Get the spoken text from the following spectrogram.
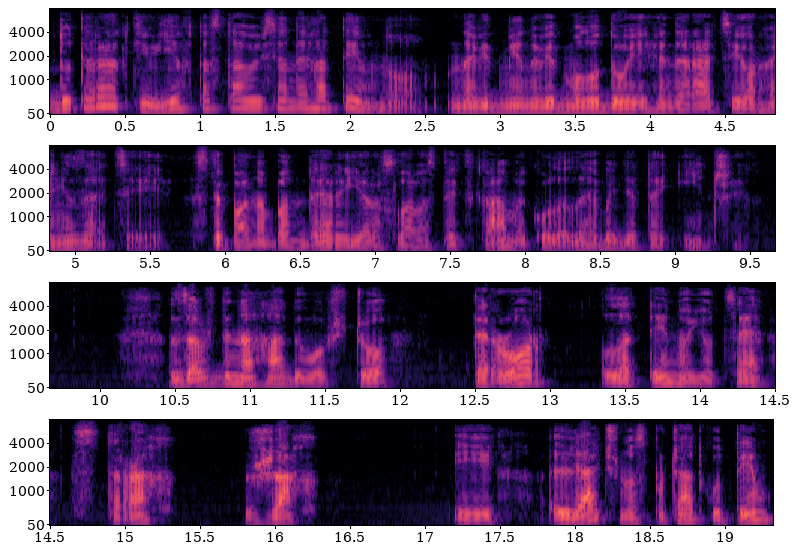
До терактів Євта ставився негативно, на відміну від молодої генерації організації Степана Бандери, Ярослава Стецька, Миколи Лебедя та інших. Завжди нагадував, що терор латиною це страх, жах і лячно спочатку тим,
